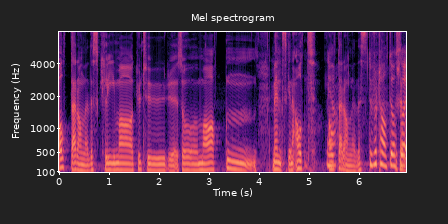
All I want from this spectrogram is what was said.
Alt er annerledes. Klima, kultur, så maten, menneskene. Alt. Ja. Alt er annerledes. Du fortalte jo også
